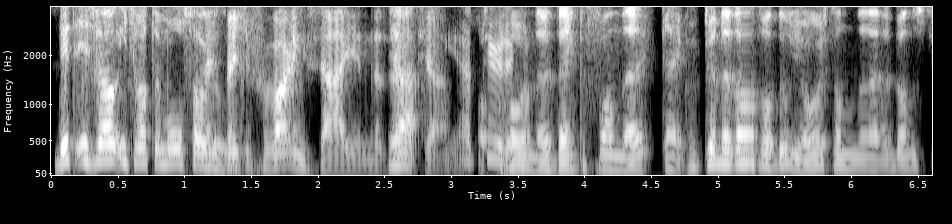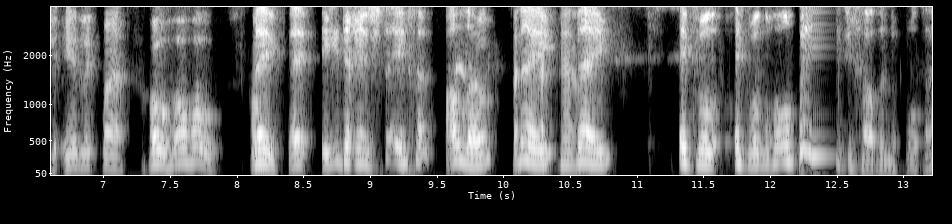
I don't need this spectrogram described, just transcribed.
Dit is wel iets wat de mol zou Een doen. beetje verwarring zaaien, inderdaad. Ja. Ja, Ge- tuurlijk. Gewoon eh, denken van, eh, kijk, we kunnen dat wel doen, jongens. Dan, eh, dan is het weer eerlijk. Maar, ho, ho, ho. Nee, nee iedereen is tegen. Hallo. Nee, Ja. nee. Ik wil, ik wil nog wel een beetje geld in de pot, hè.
